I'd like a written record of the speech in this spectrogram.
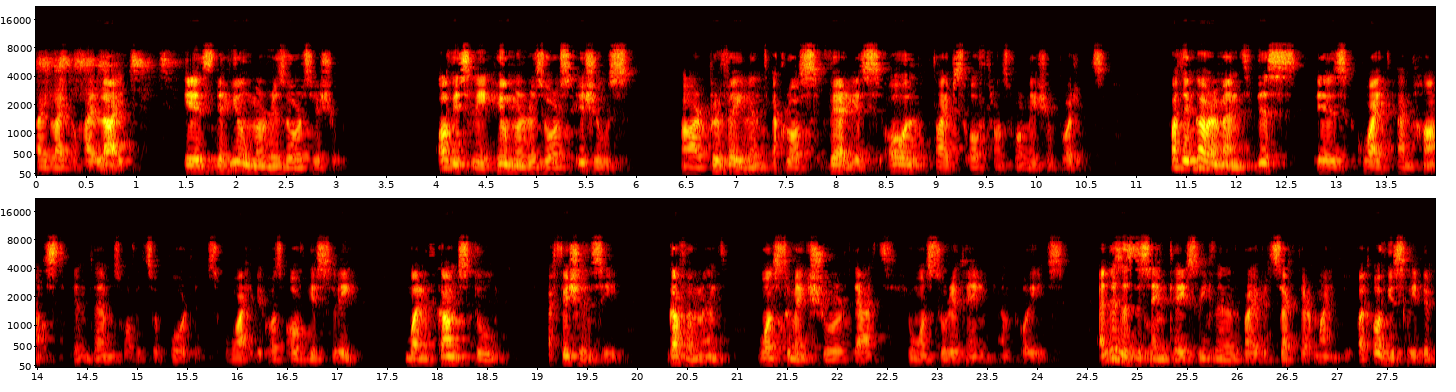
I'd like to highlight is the human resource issue. Obviously, human resource issues are prevalent across various, all types of transformation projects. But in government, this is quite enhanced in terms of its importance. Why? Because obviously, when it comes to efficiency, government wants to make sure that he wants to retain employees. And this is the same case even in the private sector, mind you. But obviously, the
